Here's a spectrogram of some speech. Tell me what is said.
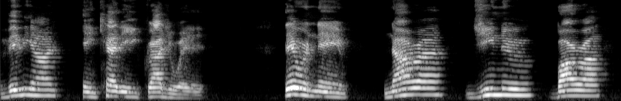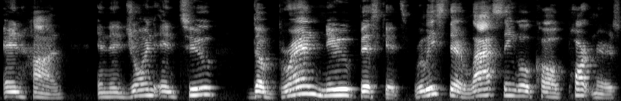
Vivian and Ketty graduated. They were named Nara, Jinu, Bara, and Han, and they joined in two the brand new Biscuits released their last single called Partners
